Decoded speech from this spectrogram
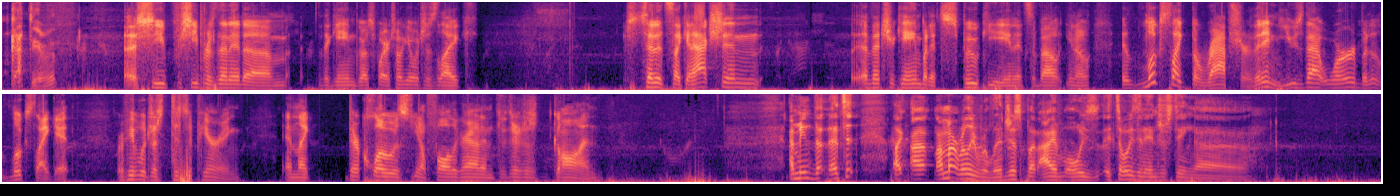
God damn it. Uh, she she presented um, the game Ghostwire Tokyo, which is like said it's like an action adventure game, but it's spooky and it's about you know it looks like the Rapture. They didn't use that word, but it looks like it, where people are just disappearing and like their clothes you know fall to the ground and they're just gone. I mean, that's it. Like, I'm not really religious, but I've always it's always an interesting uh,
